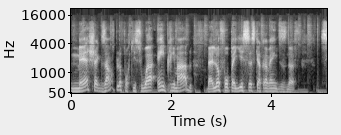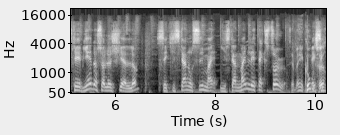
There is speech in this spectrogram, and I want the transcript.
mesh, exemple, pour qu'il soit imprimable, ben là, il faut payer 6,99. ce qui est bien de ce logiciel-là, c'est qu'il scanne aussi, il scanne même les textures. C'est bien cool, ça.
